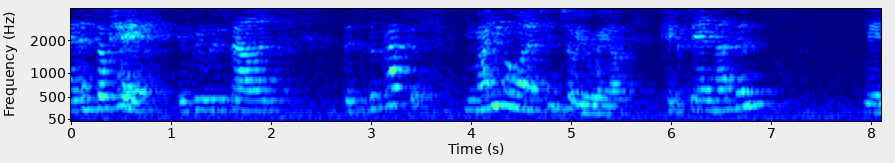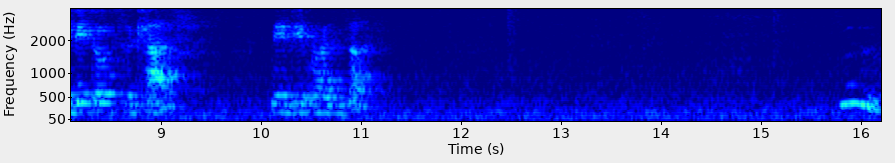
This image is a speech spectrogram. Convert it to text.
And it's okay if we lose balance. This is a practice. You might even want to tiptoe your way up. Kickstand method. Maybe it goes to the calf. Maybe it rises up. Ooh.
